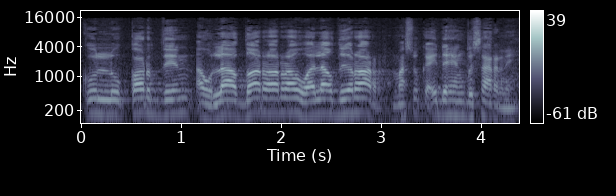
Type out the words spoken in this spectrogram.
kullu qardin aw la darara wa la dirar. Masuk kaidah yang besar nih.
